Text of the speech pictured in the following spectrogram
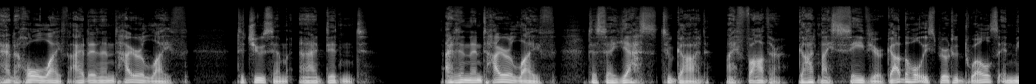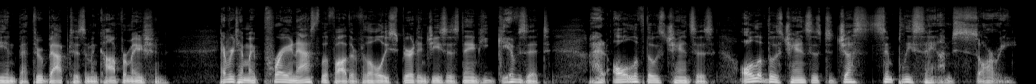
I had a whole life. I had an entire life to choose him, and I didn't. I had an entire life to say yes to God, my Father, God, my Savior, God, the Holy Spirit who dwells in me and through baptism and confirmation. Every time I pray and ask the Father for the Holy Spirit in Jesus' name, He gives it. I had all of those chances, all of those chances to just simply say, I'm sorry.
